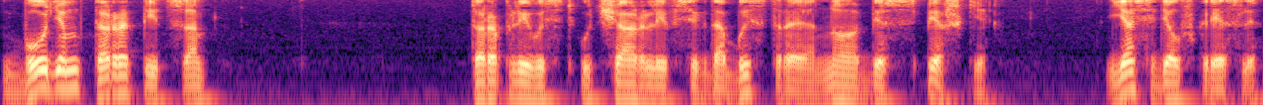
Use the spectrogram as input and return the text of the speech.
Будем торопиться». Торопливость у Чарли всегда быстрая, но без спешки. Я сидел в кресле,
